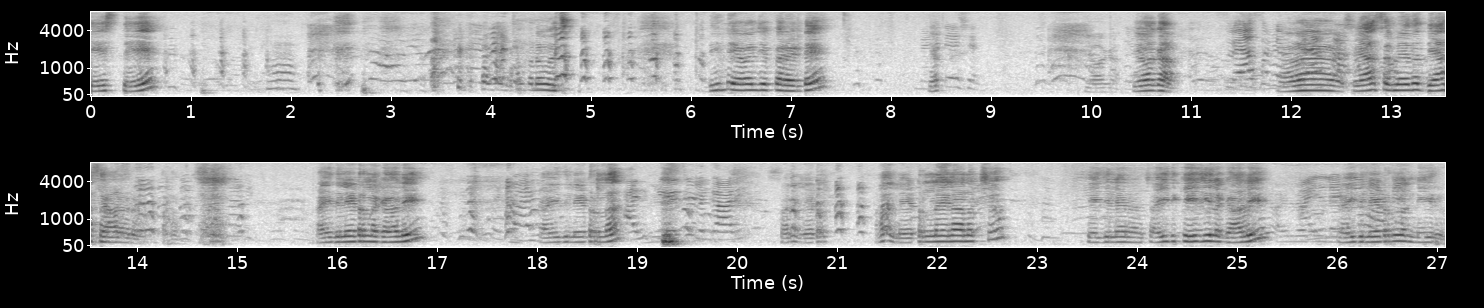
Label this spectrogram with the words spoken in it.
చేస్తే దీన్ని ఏమని చెప్పారంటే? యోగా. శ్వాస మీద ధ్యాస అన్నారు. ఐదు లీటర్ల గాలి ఐదు లీటర్ల సారీ లీటర్. ఆ, లీటర్లు అయినా అనొచ్చు కేజీలు అయినా అనొచ్చు. ఐదు కేజీల గాలి ఐదు లీటర్ల నీరు.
